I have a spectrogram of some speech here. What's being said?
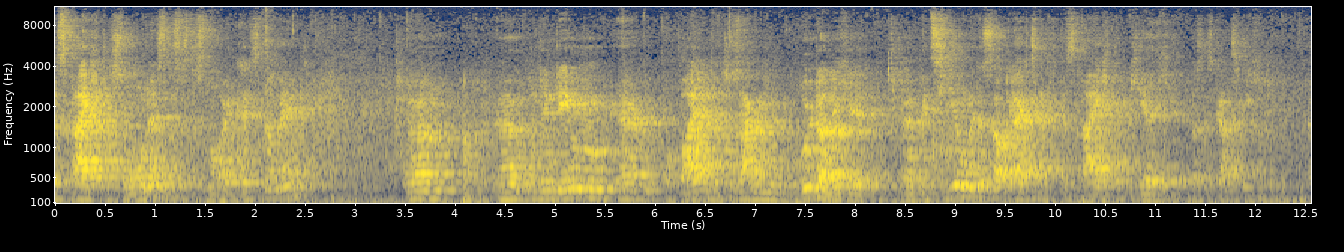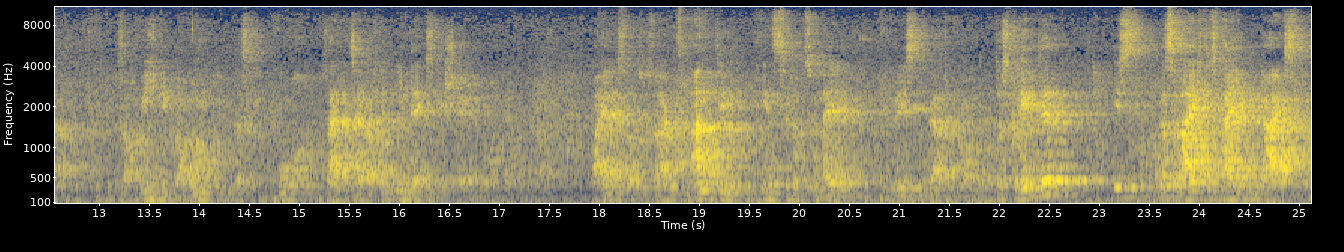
das Reich des Sohnes, das ist das Neue Testament. Ähm, äh, und in dem äh, obwalten sozusagen brüderliche äh, Beziehungen, das ist auch gleichzeitig das Reich der Kirche. Das ist ganz wichtig. Das ist auch wichtig, warum das Buch seinerzeit auf den Index gestellt wurde. Weil es sozusagen anti-institutionell gelesen werden konnte. Das dritte ist das Reich des Heiligen Geistes.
